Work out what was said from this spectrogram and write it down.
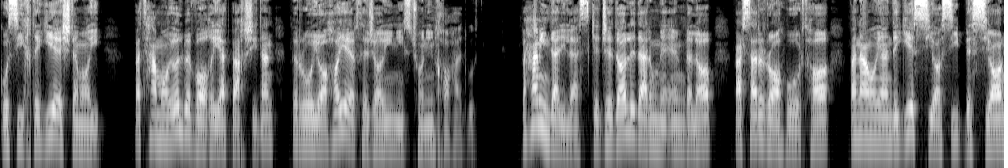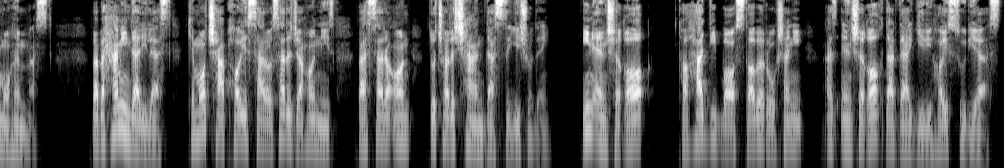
گسیختگی اجتماعی و تمایل به واقعیت بخشیدن به رویاهای ارتجایی نیز چنین خواهد بود. به همین دلیل است که جدال درون انقلاب بر سر راهبردها و نمایندگی سیاسی بسیار مهم است و به همین دلیل است که ما چپهای سراسر جهان نیز بر سر آن دچار چند دستگی شده ایم. این انشقاق تا حدی باستاب روشنی از انشقاق در درگیری های سوریه است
